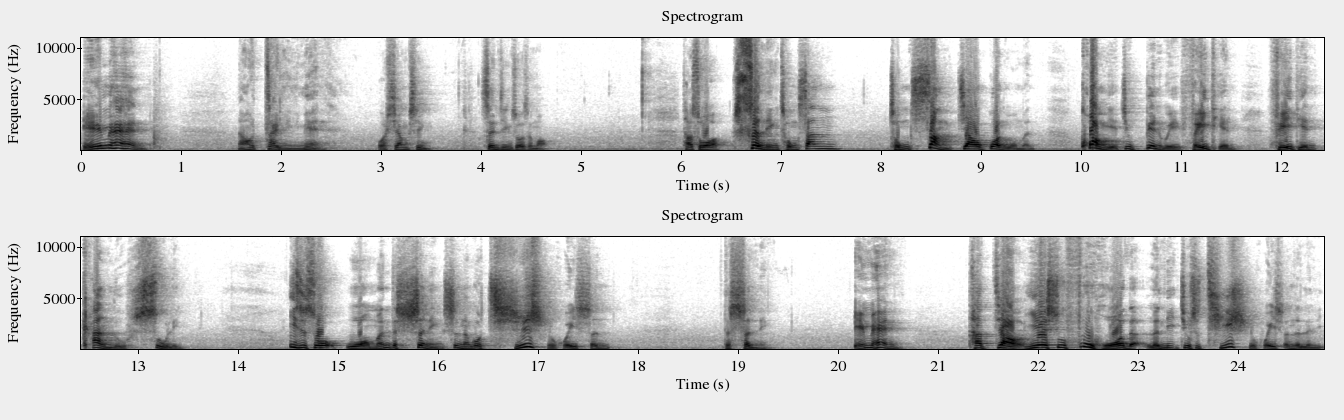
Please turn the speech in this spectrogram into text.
，Amen。然后在里面，我相信圣经说什么？他说圣灵从山。从上浇灌我们，旷野就变为肥田，肥田看如树林。意思说，我们的圣灵是能够起死回生的圣灵，Amen。他叫耶稣复活的能力，就是起死回生的能力。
